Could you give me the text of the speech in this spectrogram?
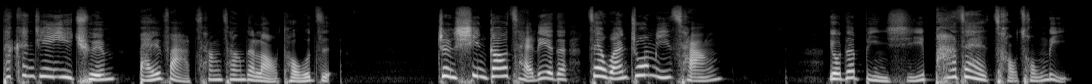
他看见一群白发苍苍的老头子，正兴高采烈的在玩捉迷藏，有的屏息趴在草丛里，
